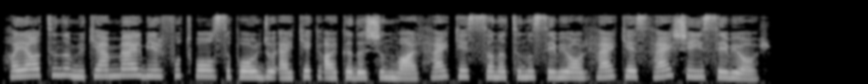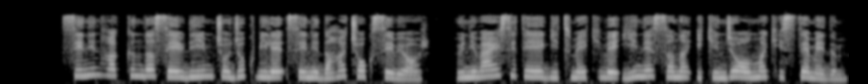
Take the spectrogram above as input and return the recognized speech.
Hayatını mükemmel bir futbol sporcu erkek arkadaşın var. Herkes sanatını seviyor, herkes her şeyi seviyor. Senin hakkında sevdiğim çocuk bile seni daha çok seviyor. Üniversiteye gitmek ve yine sana ikinci olmak istemedim.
